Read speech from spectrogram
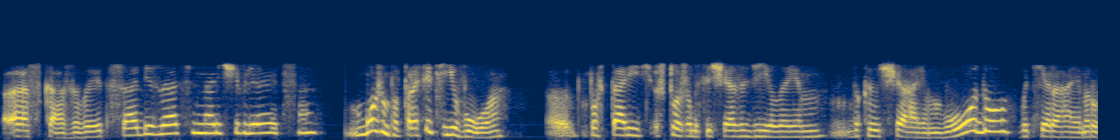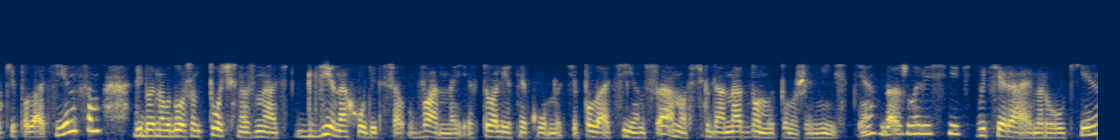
рассказывается обязательно, речевляется. Можем попросить его Э, повторить, что же мы сейчас делаем. Выключаем воду, вытираем руки полотенцем. Ребенок должен точно знать, где находится в ванной, в туалетной комнате полотенце. Оно всегда на одном и том же месте должно висеть. Вытираем руки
